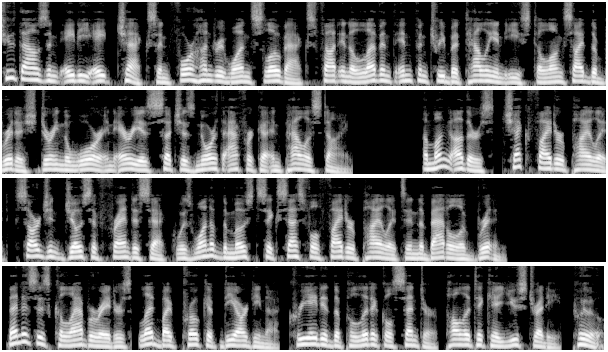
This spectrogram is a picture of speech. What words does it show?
2088 Czechs and 401 Slovaks fought in 11th Infantry Battalion East alongside the British during the war in areas such as North Africa and Palestine. Among others, Czech fighter pilot, Sergeant Josef František was one of the most successful fighter pilots in the Battle of Britain. Beneš's collaborators, led by Prokop Drtina, created the political center Politické ústředí, PU.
